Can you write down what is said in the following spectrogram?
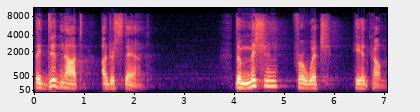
they did not understand the mission for which he had come.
